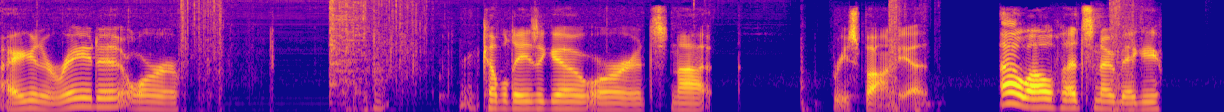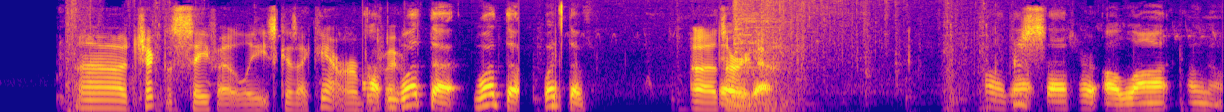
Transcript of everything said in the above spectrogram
I either raided it or a couple days ago, or it's not respawned yet. Oh well, that's no biggie. Uh, check the safe at least, because I can't remember Uh, I... what the? What the? What the? Uh, it's There already done. Oh, that, Just- that hurt a lot. Oh no.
